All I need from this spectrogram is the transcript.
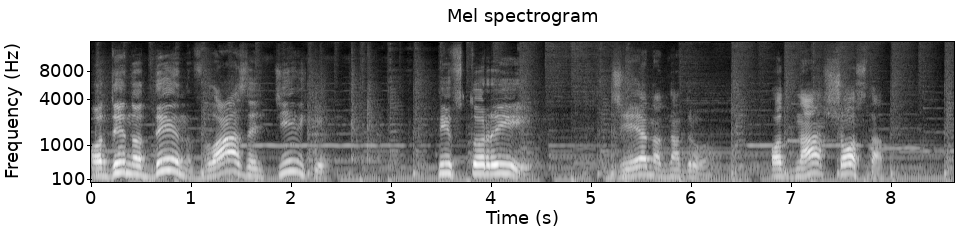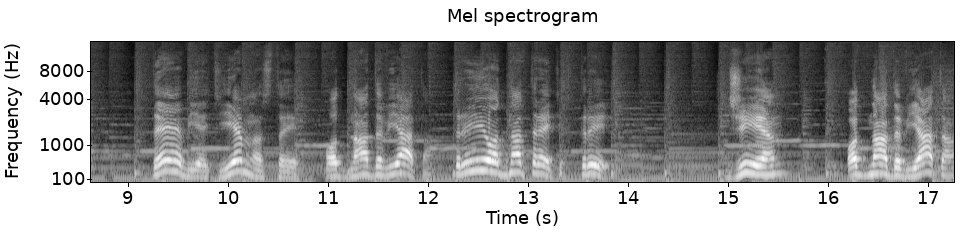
1-1 влазить тільки півтори GN одна друга. Одна шоста. 9 ємностей, одна дев'ята. 3 одна третіх. 3. GN, одна дев'ята,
